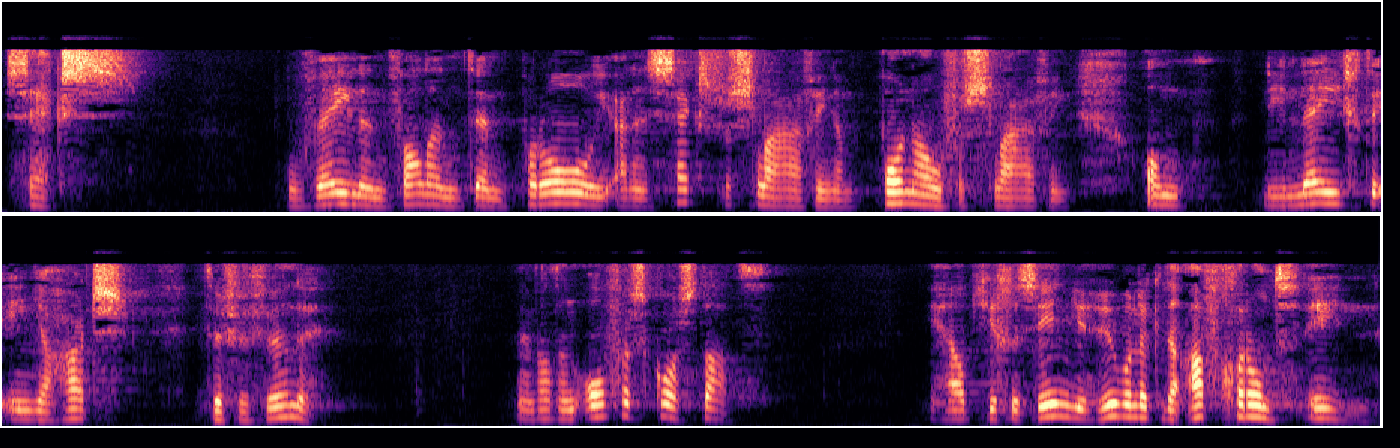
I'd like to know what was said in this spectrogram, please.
seks? Hoeveel vallen ten prooi aan een seksverslaving, een pornoverslaving, om die leegte in je hart te vervullen? En wat een offers kost dat? Je helpt je gezin, je huwelijk de afgrond in.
